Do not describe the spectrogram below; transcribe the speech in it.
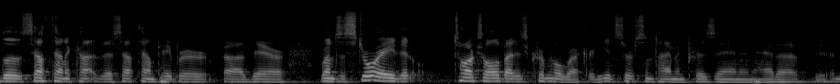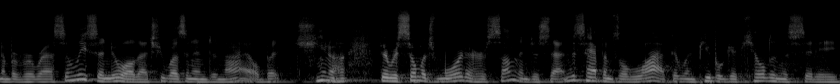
the Southtown, eco- the Southtown paper, uh, there runs a story that talks all about his criminal record. He had served some time in prison and had a, a number of arrests. And Lisa knew all that. She wasn't in denial, but, she, you know, there was so much more to her son than just that. And this happens a lot, that when people get killed in the city,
